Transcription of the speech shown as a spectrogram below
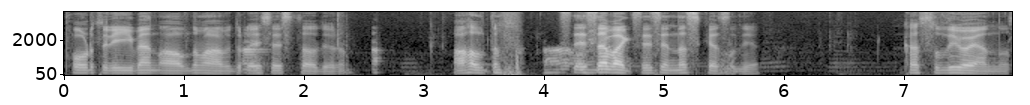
portreyi ben aldım abi dur. SS de alıyorum. Aldım. Ha, Sese bak sese nasıl kasılıyor. Kasılıyor yalnız.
